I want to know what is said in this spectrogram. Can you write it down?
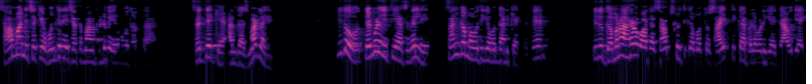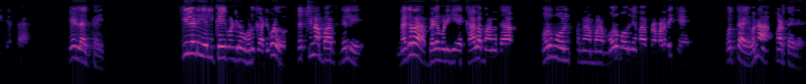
ಸಾಮಾನ್ಯ ಶಕೆ ಒಂದನೇ ಶತಮಾನದ ನಡುವೆ ಇರಬಹುದು ಅಂತ ಸದ್ಯಕ್ಕೆ ಅಂದಾಜು ಮಾಡಲಾಗಿದೆ. ಇದು ತಮಿಳು ಇತಿಹಾಸದಲ್ಲಿ ಸಂಗಮ ಅವಧಿಗೆ ಹೊಂದಾಣಿಕೆ ಆಗ್ತದೆ. ಇದು ಗಮನಾರ್ಹವಾದ ಸಾಂಸ್ಕೃತಿಕ ಮತ್ತು ಸಾಹಿತ್ಯಿಕ ಬೆಳವಣಿಗೆಯ ಅವಧಿಯಾಗಿದೆ ಅಂತ ಹೇಳಲಾಗ್ತಾ ಇದೆ. ಕೀಳಡಿಯಲ್ಲಿ ಕೈಗೊಂಡಿರುವ ಹುಡುಕಾಟಗಳು ದಕ್ಷಿಣ ಭಾರತದಲ್ಲಿ ನಗರ ಬೆಳವಣಿಗೆಯ ಕಾಲಮಾನದ ಮರುಮೌಲ್ಯ ಮರುಮೌಲ್ಯಮಾಪನ ಮಾಡೋದಕ್ಕೆ ಒತ್ತಾಯವನ್ನ ಮಾಡ್ತಾ ಇದ್ದಾರೆ.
